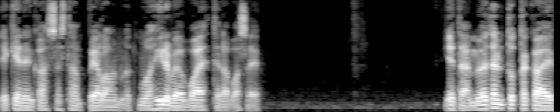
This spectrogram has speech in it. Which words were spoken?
Ja kenen kanssa sitä on pelannut. Että mulla on hirveän vaihteleva se. Ja tämän myötä nyt totta kai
